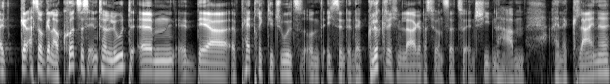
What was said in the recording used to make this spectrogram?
Achso, genau, kurzes Interlude. Ähm, der Patrick, die Jules und ich sind in der glücklichen Lage, dass wir uns dazu entschieden haben, eine kleine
